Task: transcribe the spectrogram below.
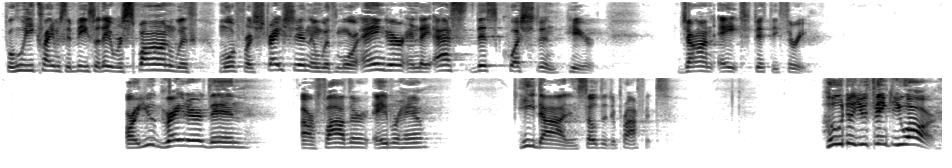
for who he claims to be. So they respond with more frustration and with more anger, and they ask this question here John 8 53. Are you greater than our father Abraham? He died, and so did the prophets. Who do you think you are?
